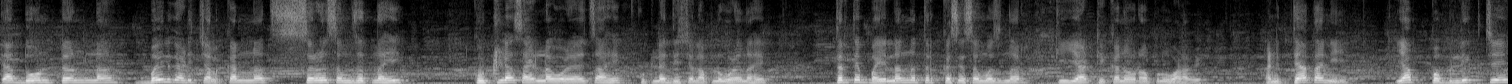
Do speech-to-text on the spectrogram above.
त्या दोन टर्नला बैलगाडी चालकांनाच सरळ समजत नाही. कुठल्या साईडला वळायचं आहे कुठल्या दिशेला आपलं वळण आहे. तर त्या बैलांना तर कसे समजणार की या ठिकाणावर आपण वळावे? आणि त्यात आणि या पब्लिकचे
